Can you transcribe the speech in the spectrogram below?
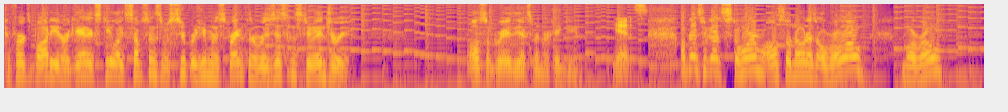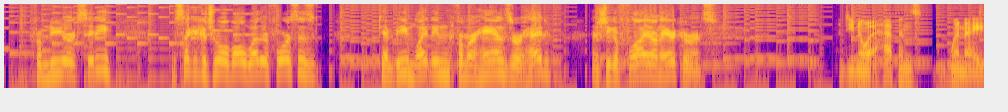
converts body an organic steel-like substance with superhuman strength and resistance to injury. Also great in the X-Men arcade game. Yes. Up next, we got Storm, also known as Aurora Moreau, from New York City. The second control of all weather forces can beam lightning from her hands or head, and she can fly on air currents. Do you know what happens when a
